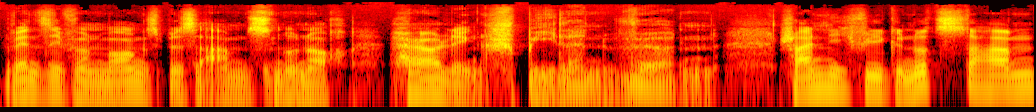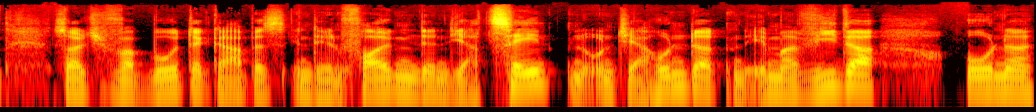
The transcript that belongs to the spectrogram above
wenn sie von morgens bis abends nur noch Hurling spielen würden. Scheint nicht viel genutzt zu haben. Solche Verbote gab es in den folgenden Jahrzehnten und Jahrhunderten immer wieder, ohne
